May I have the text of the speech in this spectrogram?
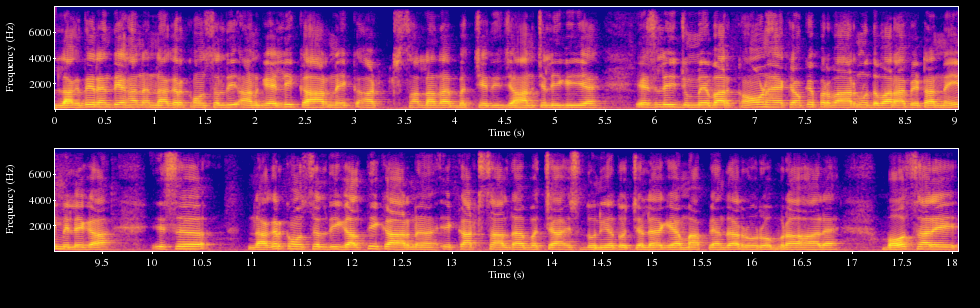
ਲੱਗਦੇ ਰਹਿੰਦੇ ਹਨ। ਨਗਰ ਕੌਂਸਲ ਦੀ ਅਣਗਹਿਲੀ ਕਾਰਨ ਇੱਕ 8 ਸਾਲਾਂ ਦਾ ਬੱਚੇ ਦੀ ਜਾਨ ਚਲੀ ਗਈ ਹੈ। ਇਸ ਲਈ ਜ਼ਿੰਮੇਵਾਰ ਕੌਣ ਹੈ? ਕਿਉਂਕਿ ਪਰਿਵਾਰ ਨੂੰ ਦੁਬਾਰਾ ਬੇਟਾ ਨਹੀਂ ਮਿਲੇਗਾ। ਇਸ ਨਗਰ ਕੌਂਸਲ ਦੀ ਗਲਤੀ ਕਾਰਨ ਇੱਕ 8 ਸਾਲ ਦਾ ਬੱਚਾ ਇਸ ਦੁਨੀਆ ਤੋਂ ਚਲਾ ਗਿਆ। ਮਾਪਿਆਂ ਦਾ ਰੋ ਰੋ ਬੁਰਾ ਹਾਲ ਹੈ। ਬਹੁਤ ਸਾਰੇ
